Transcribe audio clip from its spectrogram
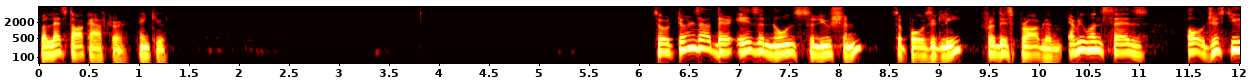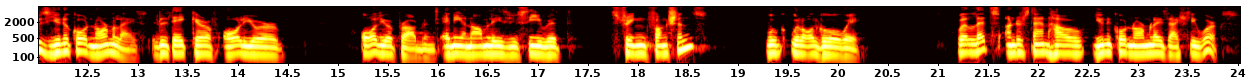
But let's talk after. Thank you. So it turns out there is a known solution, supposedly, for this problem. Everyone says, oh, just use Unicode normalize. It'll take care of all your, all your problems. Any anomalies you see with string functions will, will all go away. Well, let's understand how Unicode normalize actually works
